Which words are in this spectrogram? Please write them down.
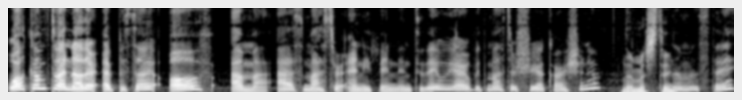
Welcome to another episode of Ama Ask Master Anything. And today we are with Master Sri Akarshana. Namaste. Namaste.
